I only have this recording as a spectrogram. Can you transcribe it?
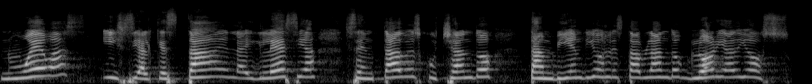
nuevas y si al que está en la iglesia sentado escuchando, también Dios le está hablando, gloria a Dios.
